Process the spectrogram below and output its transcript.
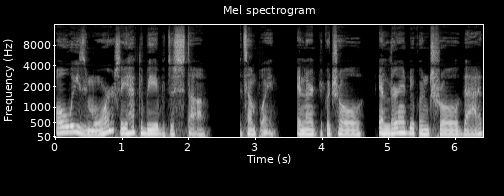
always more. So you have to be able to stop at some point and learn to control and learn to control that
